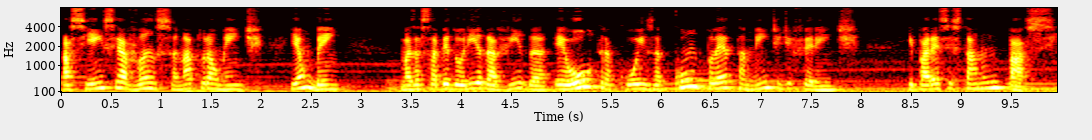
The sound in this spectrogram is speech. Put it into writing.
A ciência avança naturalmente e é um bem, mas a sabedoria da vida é outra coisa completamente diferente e parece estar num impasse.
